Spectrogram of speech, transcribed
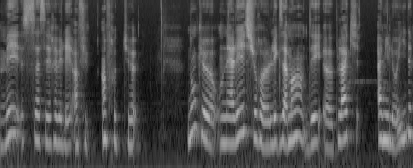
mais ça s'est révélé infructueux. Donc on est allé sur l'examen des plaques amyloïdes,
